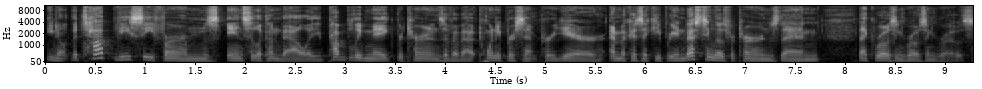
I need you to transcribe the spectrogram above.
you know, the top VC firms in Silicon Valley probably make returns of about 20% per year. And because they keep reinvesting those returns, then that grows and grows and grows.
